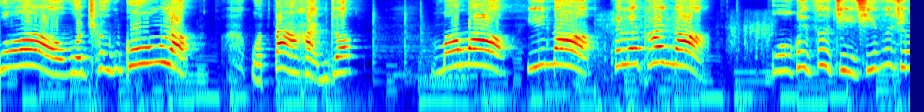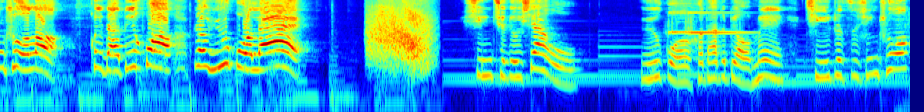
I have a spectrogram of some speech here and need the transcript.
哇！我成功了！我大喊着：“妈妈，伊娜，快来看呐！我会自己骑自行车了！快打电话让雨果来。”星期六下午，雨果和他的表妹骑着自行车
